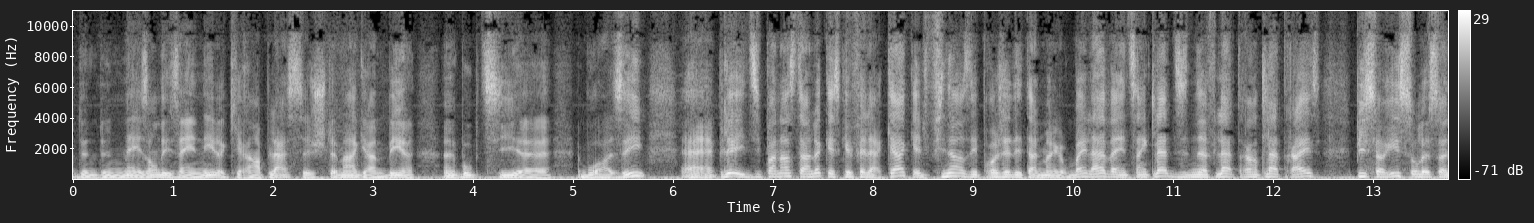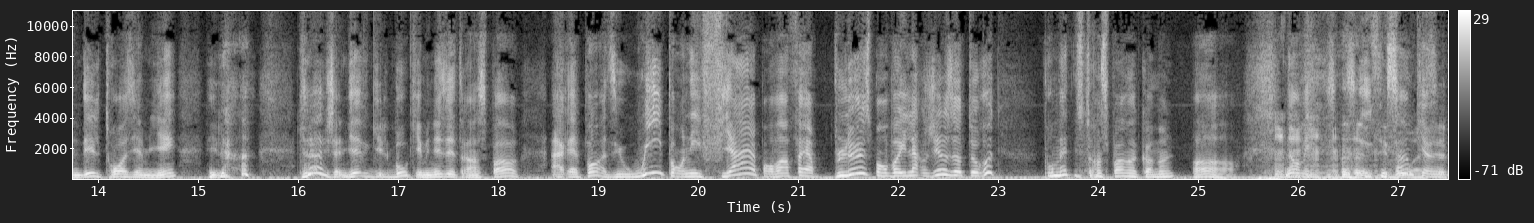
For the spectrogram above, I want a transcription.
d'une maison des aînés là, qui remplace justement à Granby un, un beau petit euh, boisé. Euh, puis là, il dit, pendant ce temps-là, qu'est-ce que fait la CAQ? Elle finance des projets d'étalement urbain, là, 25, là, 19, là, 30, là, 13, puis cerise sur le Sunday, le troisième lien. Et là, là, Geneviève Guilbeault, qui est ministre des Transports, elle répond, elle dit, oui, puis on est fiers, puis on va en faire plus, puis on va élargir les autoroutes pour mettre du transport en commun. Ah! Non, mais il, me semble beau, qu'il y a hein.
